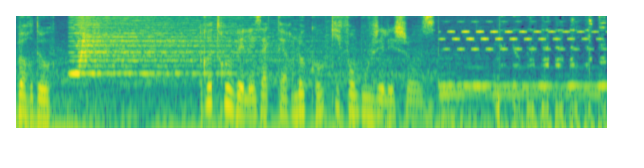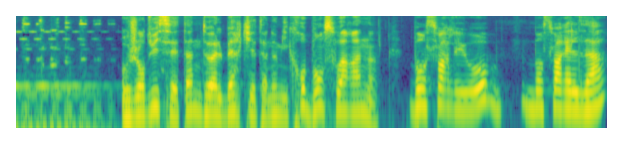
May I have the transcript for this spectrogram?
Bordeaux. Retrouvez les acteurs locaux qui font bouger les choses. Aujourd'hui, c'est Anne de Albert qui est à nos micros. Bonsoir Anne. Bonsoir Léo, bonsoir Elsa.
